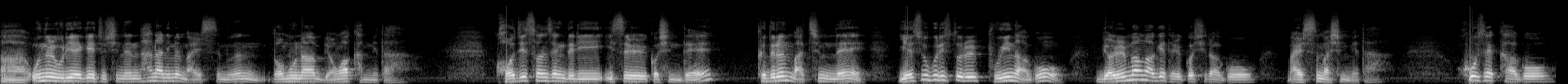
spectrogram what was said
아, 오늘 우리에게 주시는 하나님의 말씀은 너무나 명확합니다. 거짓 선생들이 있을 것인데 그들은 마침내 예수 그리스도를 부인하고 멸망하게 될 것이라고 말씀하십니다. 호색하고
